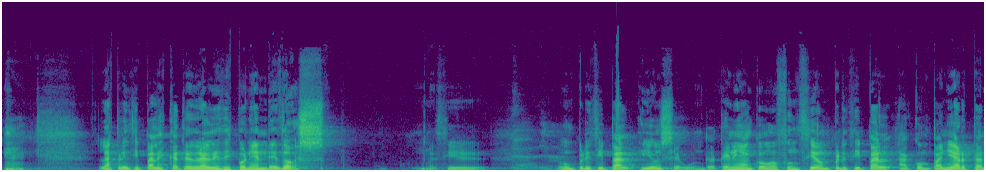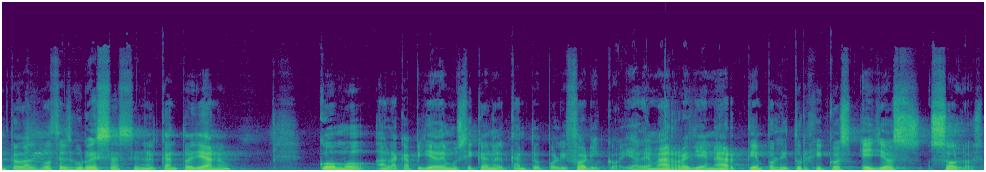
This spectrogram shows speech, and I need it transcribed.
Las principales catedrales disponían de dos, es decir, un principal y un segundo. Tenían como función principal acompañar tanto a las voces gruesas en el canto llano como a la capilla de música en el canto polifónico y además rellenar tiempos litúrgicos ellos solos.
